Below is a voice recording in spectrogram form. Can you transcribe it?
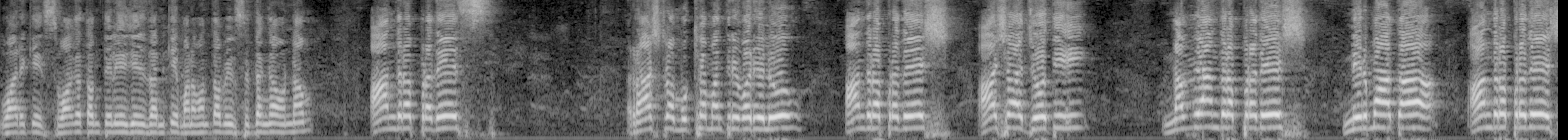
వారికి స్వాగతం తెలియజేయడానికి మనమంతా మేము సిద్ధంగా ఉన్నాం. ఆంధ్రప్రదేశ్ రాష్ట్ర ముఖ్యమంత్రి వర్యులు ఆంధ్రప్రదేశ్ ఆశా జ్యోతి నవ్యాంధ్రప్రదేశ్ నిర్మాత ఆంధ్రప్రదేశ్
